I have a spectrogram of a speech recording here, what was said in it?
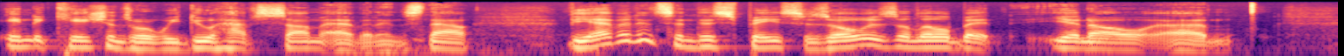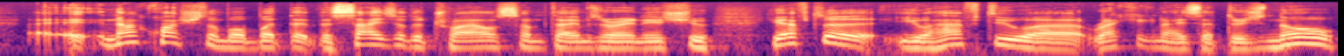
indications where we do have some evidence. Now the evidence in this space is always a little bit you know um, not questionable, but the, the size of the trials sometimes are an issue. You have to you have to uh, recognize that there's no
